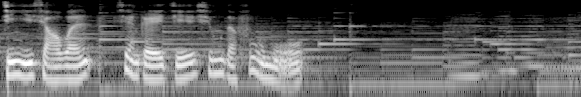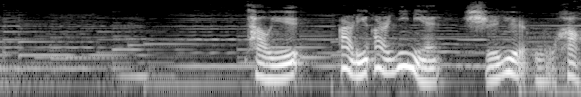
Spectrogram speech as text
今以小文献给结兄的父母。草于二零二一年十月五号。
